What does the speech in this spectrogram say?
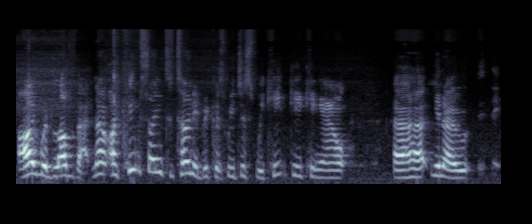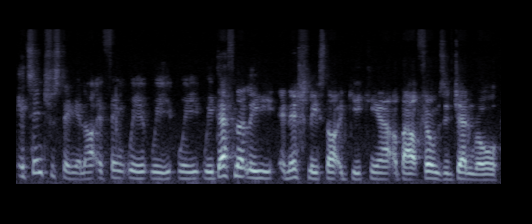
I would love that. No, I keep saying to Tony because we just we keep geeking out. Uh, you know, it's interesting, and I think we, we we we definitely initially started geeking out about films in general.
